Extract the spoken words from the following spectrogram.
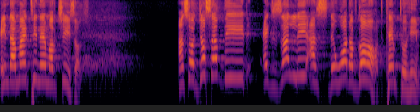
in the mighty name of Jesus. And so Joseph did exactly as the word of God came to him,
